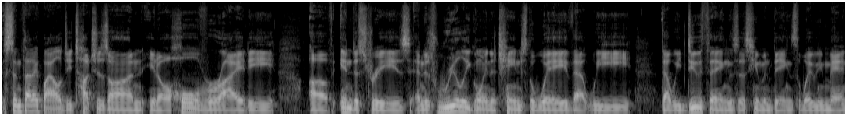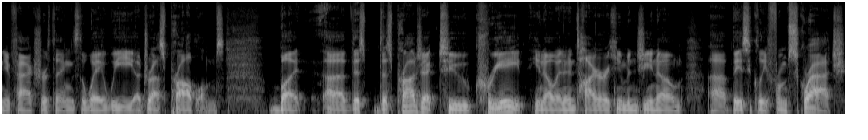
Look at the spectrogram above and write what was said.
synthetic biology touches on you know a whole variety of industries and is really going to change the way that we that we do things as human beings, the way we manufacture things, the way we address problems. But uh, this this project to create you know an entire human genome uh, basically from scratch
